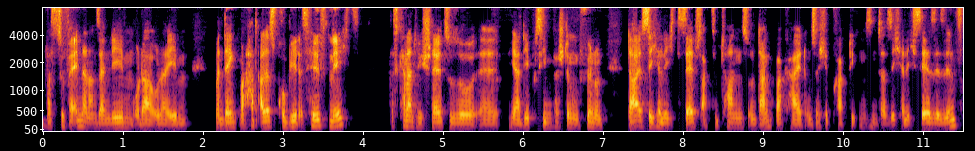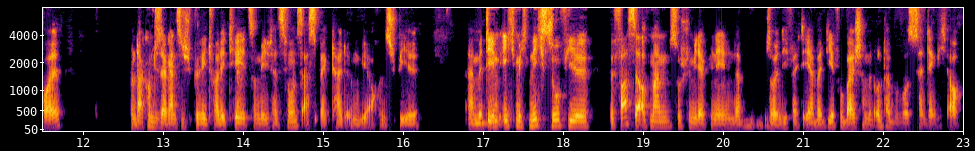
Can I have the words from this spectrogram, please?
was zu verändern an seinem Leben oder, oder eben man denkt, man hat alles probiert, es hilft nichts. Das kann natürlich schnell zu so äh, ja, depressiven Verstimmungen führen. Und da ist sicherlich Selbstakzeptanz und Dankbarkeit und solche Praktiken sind da sicherlich sehr, sehr sinnvoll. Und da kommt dieser ganze Spiritualitäts- und Meditationsaspekt halt irgendwie auch ins Spiel äh, mit dem ich mich nicht so viel befasse auf meinem Social Media Kanälen. Da sollten die vielleicht eher bei dir vorbeischauen mit Unterbewusstsein, denke ich auch.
